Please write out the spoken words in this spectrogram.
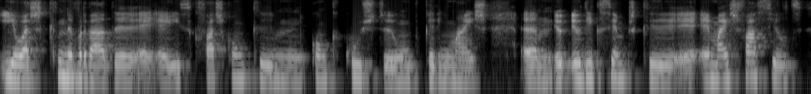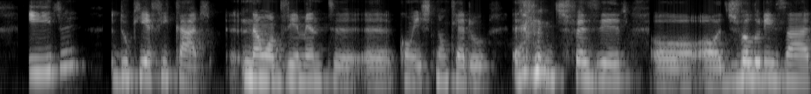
e eu acho que, na verdade, é, é isso que faz com que, com que custe um bocadinho mais. Um, eu, eu, digo sempre que é, é mais fácil. De, ir do que a ficar. Não, obviamente, uh, com isto não quero desfazer ou, ou desvalorizar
